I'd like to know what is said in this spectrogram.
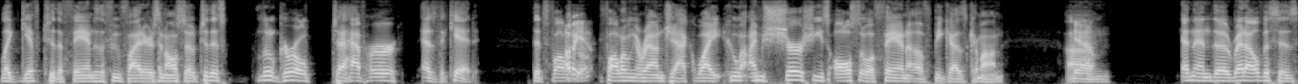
like gift to the fans of the Foo Fighters, and also to this little girl to have her as the kid that's following Oh, yeah. following around Jack White, who I'm sure she's also a fan of because come on, Yeah. um, and then the Red Elvises,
